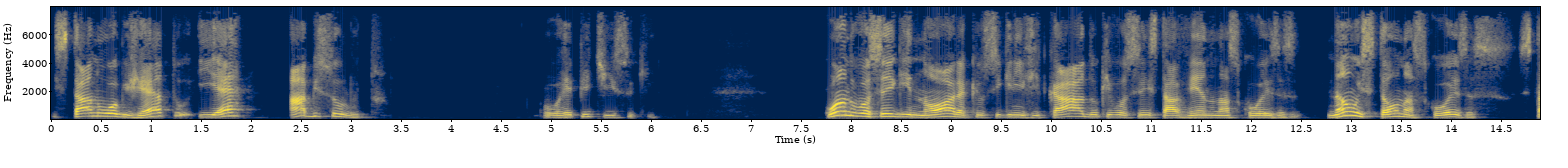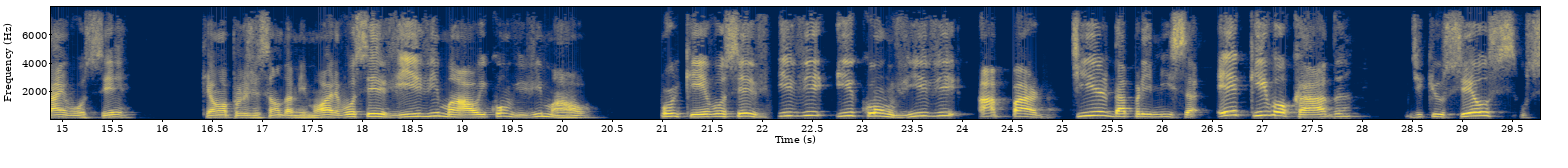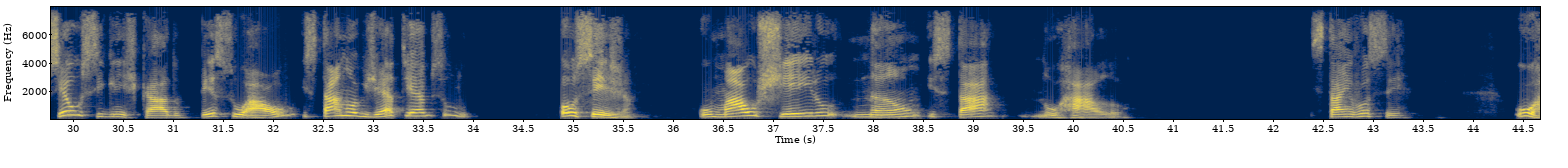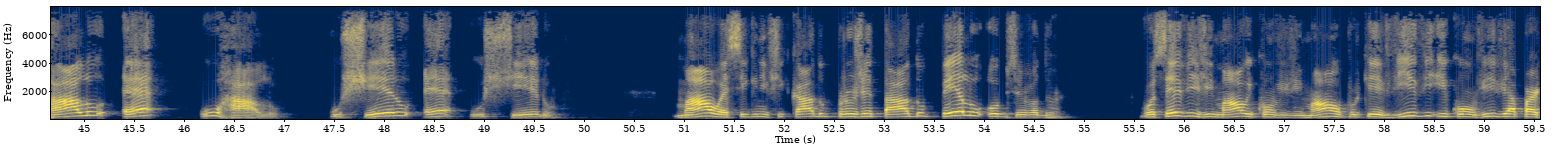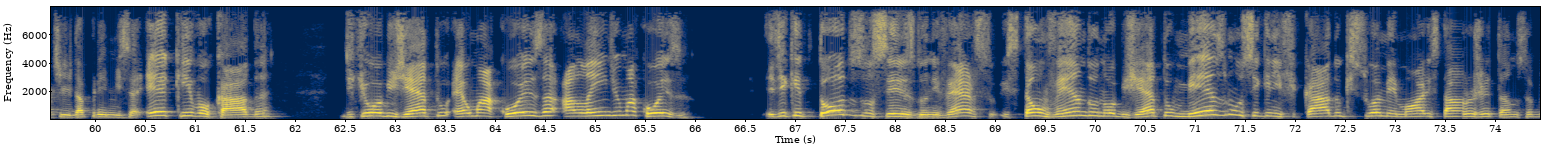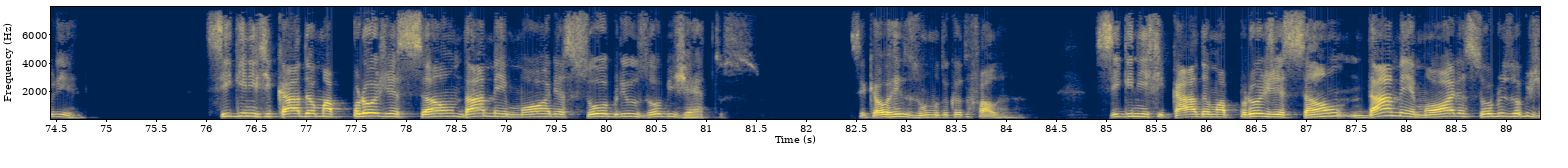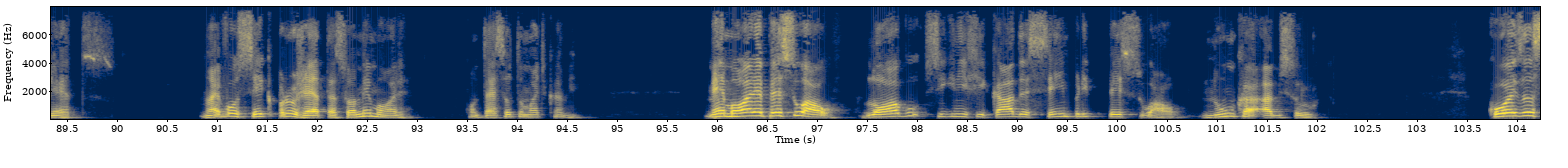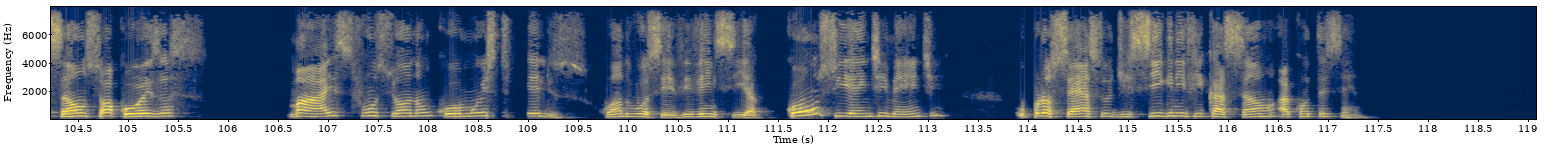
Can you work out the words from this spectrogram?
está no objeto e é absoluto. Vou repetir isso aqui. Quando você ignora que o significado que você está vendo nas coisas não estão nas coisas, está em você, que é uma projeção da memória, você vive mal e convive mal, porque você vive e convive a partir da premissa equivocada de que o seu, o seu significado pessoal está no objeto e é absoluto. Ou seja, o mau cheiro não está no ralo está em você. O ralo é o ralo. O cheiro é o cheiro. Mal é significado projetado pelo observador. Você vive mal e convive mal porque vive e convive a partir da premissa equivocada de que o objeto é uma coisa além de uma coisa e de que todos os seres do universo estão vendo no objeto o mesmo significado que sua memória está projetando sobre ele. Significado é uma projeção da memória sobre os objetos. Esse aqui é o resumo do que eu estou falando. Significado é uma projeção da memória sobre os objetos. Não é você que projeta, é a sua memória. Acontece automaticamente. Memória é pessoal. Logo, significado é sempre pessoal, nunca absoluto. Coisas são só coisas, mas funcionam como espelhos. Quando você vivencia conscientemente o processo de significação acontecendo.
